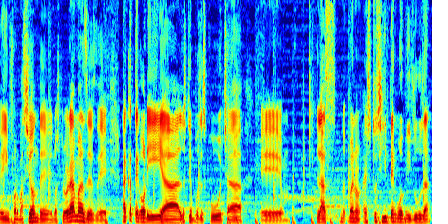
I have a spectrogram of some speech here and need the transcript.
información de los programas, desde la categoría, los tiempos de escucha, eh, las, bueno, esto sí tengo mi duda,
